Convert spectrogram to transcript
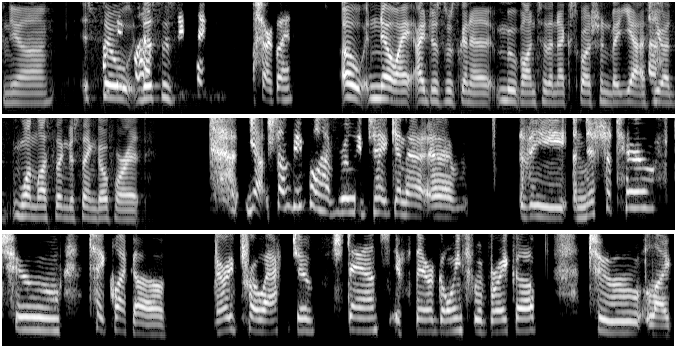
Yeah. So this is. Sorry, go ahead. Oh no, I, I just was gonna move on to the next question, but yeah, if you uh, had one last thing to say, go for it. Yeah, some people have really taken a, a, the initiative to take like a very proactive stance if they're going through a breakup to like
